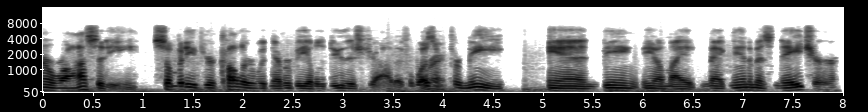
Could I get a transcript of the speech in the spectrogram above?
generosity somebody of your color would never be able to do this job if it wasn't Right. for me and being you know my magnanimous nature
